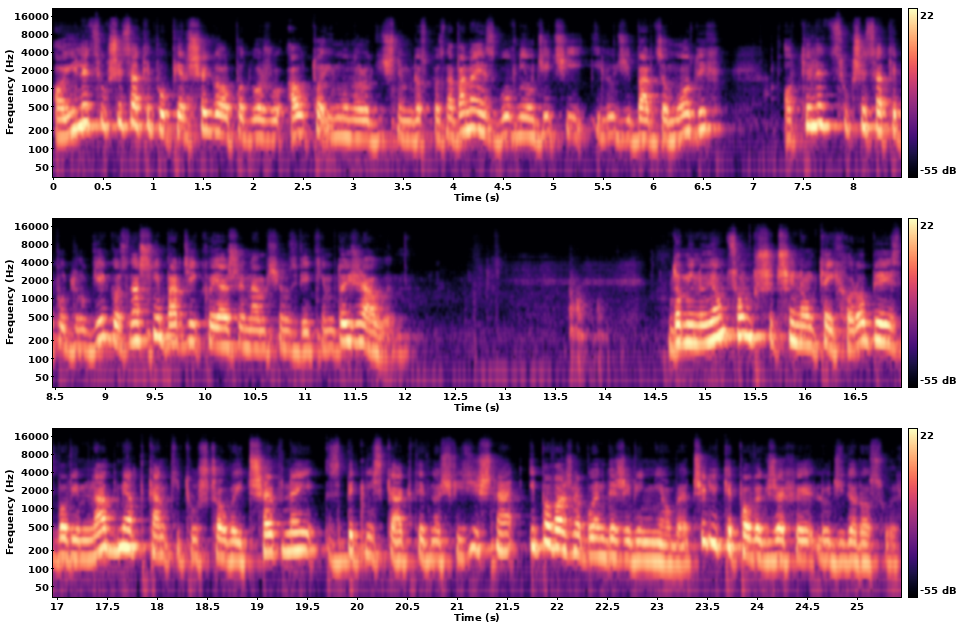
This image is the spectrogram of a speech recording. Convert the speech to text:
O ile cukrzyca typu pierwszego o podłożu autoimmunologicznym rozpoznawana jest głównie u dzieci i ludzi bardzo młodych, o tyle cukrzyca typu drugiego znacznie bardziej kojarzy nam się z wiekiem dojrzałym. Dominującą przyczyną tej choroby jest bowiem nadmiar tkanki tłuszczowej trzewnej, zbyt niska aktywność fizyczna i poważne błędy żywieniowe, czyli typowe grzechy ludzi dorosłych.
